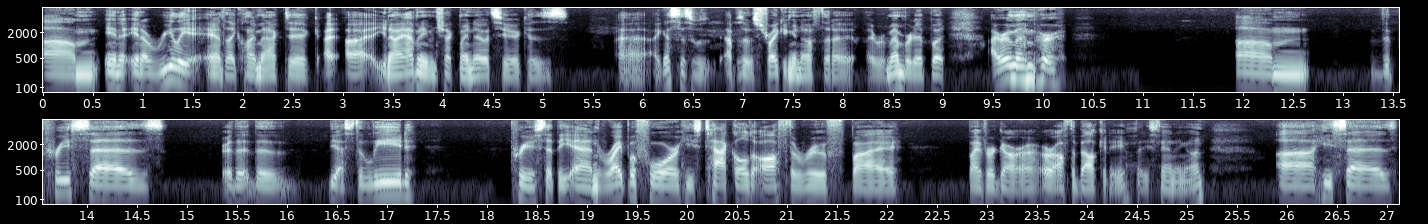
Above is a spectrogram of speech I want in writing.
Um, in a, in a really anticlimactic, I, uh, you know, I haven't even checked my notes here because uh, I guess this was episode was striking enough that I, I remembered it. But I remember, um, the priest says, or the the yes, the lead priest at the end, right before he's tackled off the roof by by Vergara or off the balcony that he's standing on. Uh, he says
